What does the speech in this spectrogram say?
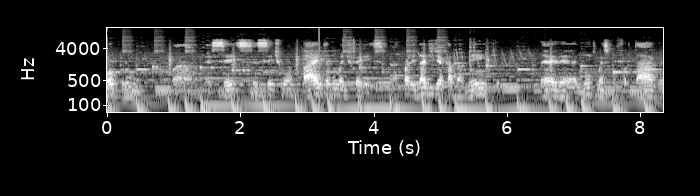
ou para uma Mercedes, você sente uma baita de uma diferença. A qualidade de acabamento, né, ele é muito mais confortável,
